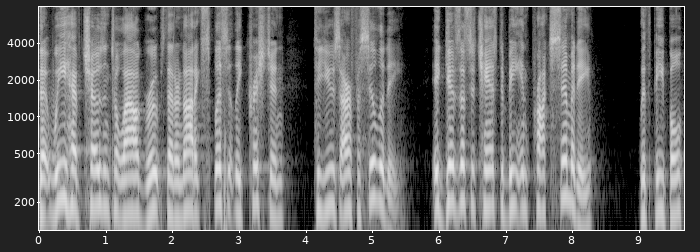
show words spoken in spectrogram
that we have chosen to allow groups that are not explicitly Christian to use our facility. It gives us a chance to be in proximity with people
